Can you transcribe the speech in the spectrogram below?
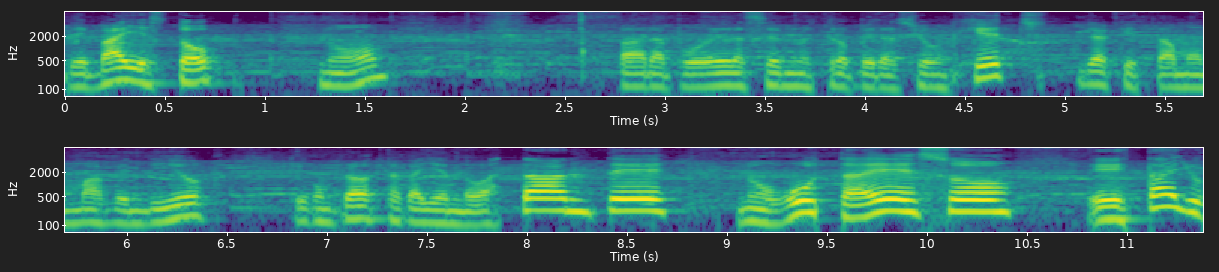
de buy stop, ¿no? Para poder hacer nuestra operación hedge, ya que estamos más vendidos que comprado, está cayendo bastante, nos gusta eso, está yo,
